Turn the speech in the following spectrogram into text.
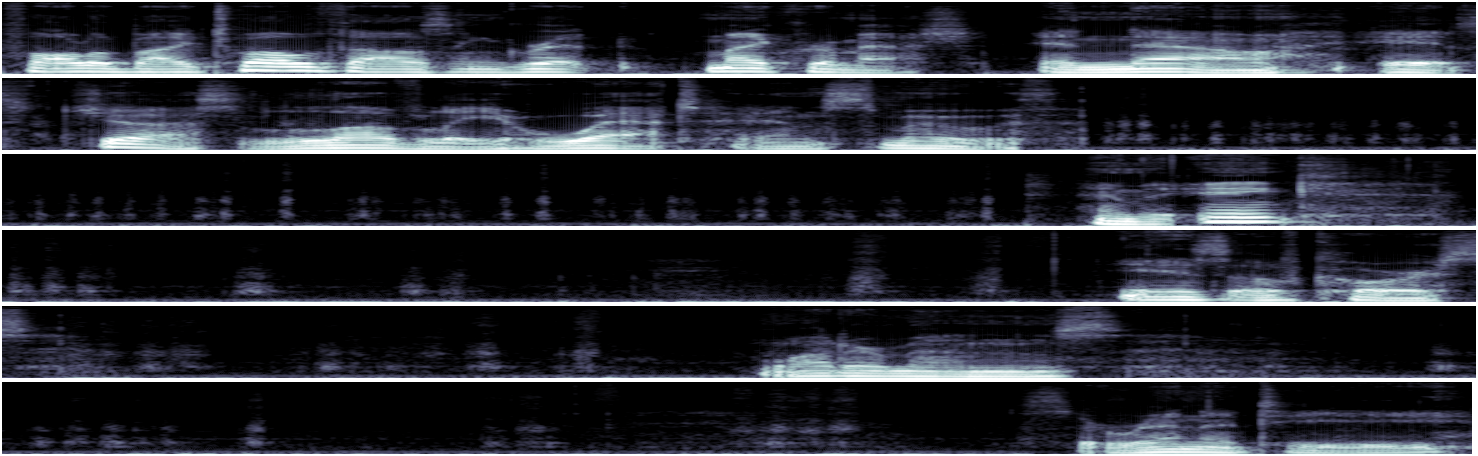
followed by 12,000 grit micromesh. And now it's just lovely, wet and smooth. And the ink is, of course, Waterman's Serenity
